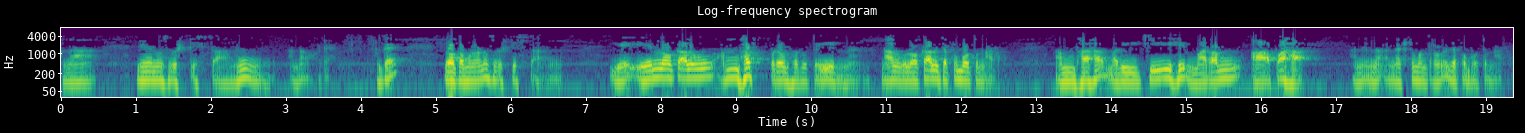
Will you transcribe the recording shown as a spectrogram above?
అన్నా నేను సృష్టిస్తాను అన్న ఒకటే. ఓకే? లోకములను సృష్టిస్తాను. ఏ ఏం లోకాలు? అంభ ప్రభృతి నాలుగు లోకాలు చెప్పబోతున్నారు. అంభ మరీచీ మరం ఆపహ అని నెక్స్ట్ మంత్రంలో చెప్పబోతున్నారు.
